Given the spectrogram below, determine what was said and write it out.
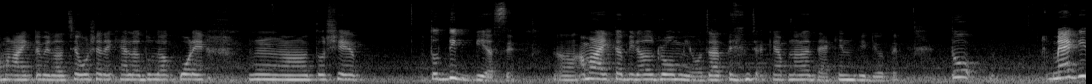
আমার আরেকটা বেরোচ্ছে ওর সাথে খেলাধুলা করে তো সে, তো দিব্যি আছে। আমার আরেকটা বিড়াল রোমিও, যাতে, যাকে আপনারা দেখেন ভিডিওতে। তো ম্যাগি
